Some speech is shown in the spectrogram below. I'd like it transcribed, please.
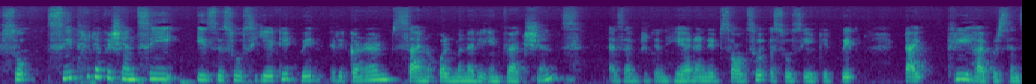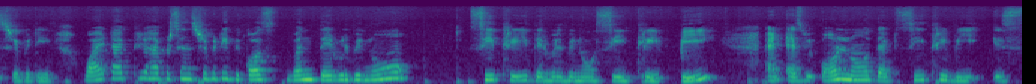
So C3 deficiency is associated with recurrent sinopulmonary infections as I've written here and it's also associated with type 3 hypersensitivity. Why type 3 hypersensitivity? Because when there will be no C3, there will be no C3b and as we all know that C3b is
